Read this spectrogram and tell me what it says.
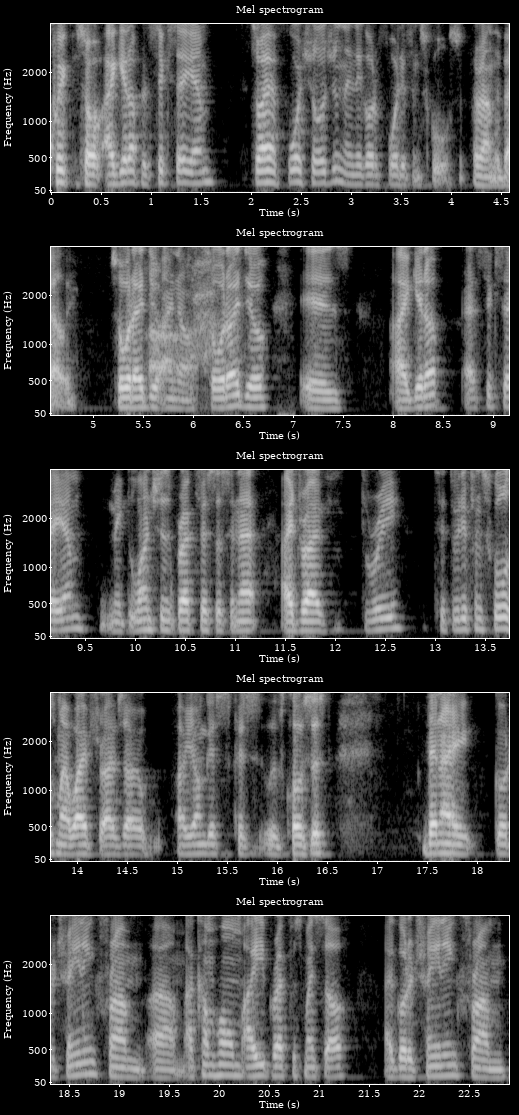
quick. So I get up at six a.m. So I have four children and they go to four different schools around the valley. So what I do, I know. So what I do is I get up at six a.m. make lunches, breakfast, this and that. I drive three to three different schools. My wife drives our our youngest because lives closest. Then I go to training from. Um, I come home. I eat breakfast myself. I go to training from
